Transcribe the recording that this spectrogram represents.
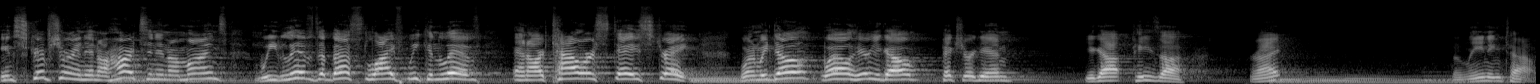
in scripture and in our hearts and in our minds, we live the best life we can live and our tower stays straight. When we don't, well, here you go. Picture again. You got Pisa, right? The Leaning Tower.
